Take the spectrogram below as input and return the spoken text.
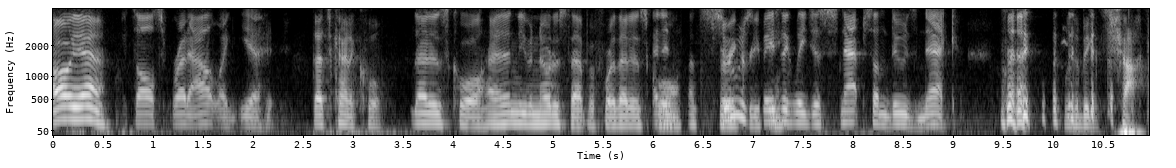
oh yeah, It's all spread out like yeah. That's kind of cool. that is cool. I didn't even notice that before. That is cool. That's very Zeus creepy. basically just snapped some dude's neck. With a big shock.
